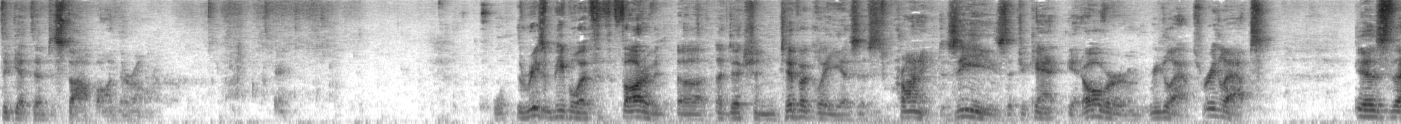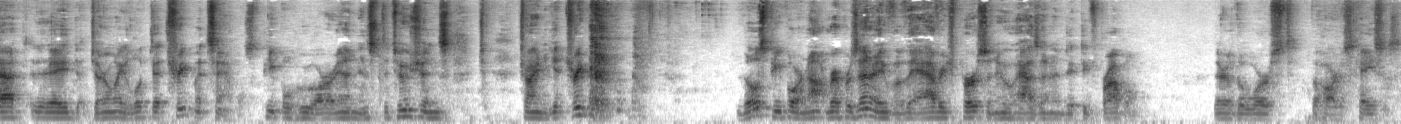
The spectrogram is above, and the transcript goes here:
to get them to stop on their own. The reason people have thought of uh, addiction typically as this chronic disease that you can't get over and relapse, relapse, is that they generally looked at treatment samples, people who are in institutions trying to get treatment. Those people are not representative of the average person who has an addictive problem. They're the worst, the hardest cases.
